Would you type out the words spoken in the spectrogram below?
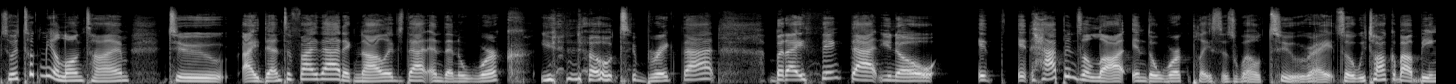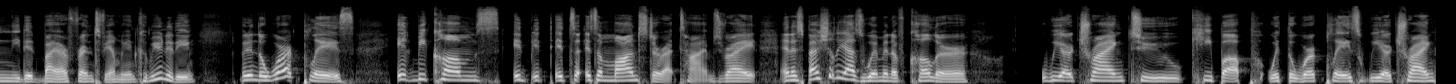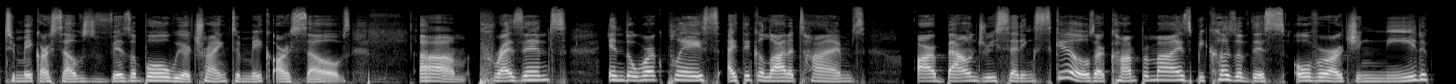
So it took me a long time to identify that, acknowledge that, and then work, you know, to break that. But I think that, you know, it it happens a lot in the workplace as well too, right? So we talk about being needed by our friends, family, and community, but in the workplace, it becomes it, it it's it's a monster at times, right? And especially as women of color, we are trying to keep up with the workplace. We are trying to make ourselves visible. We are trying to make ourselves um, present in the workplace. I think a lot of times our boundary setting skills are compromised because of this overarching need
